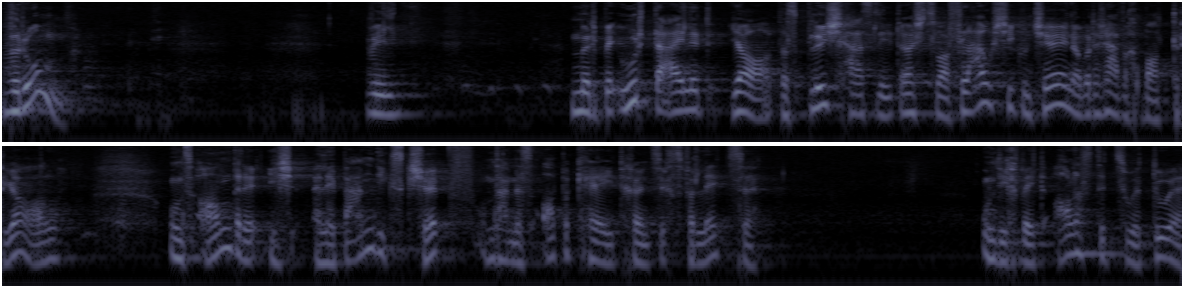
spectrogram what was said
Warum? Weil wir beurteilen, ja, das Plüschhäschen, das ist zwar flauschig und schön, aber das ist einfach Material. Und das andere ist ein lebendiges Geschöpf und wenn es runterfällt, könnte es sich verletzen. Und ich will alles dazu tun,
